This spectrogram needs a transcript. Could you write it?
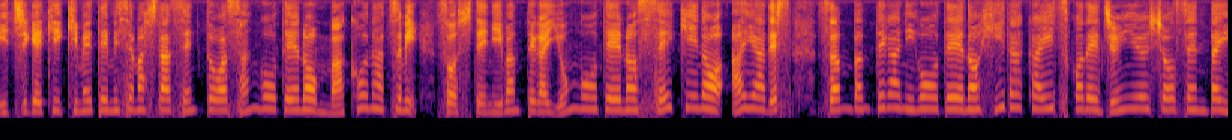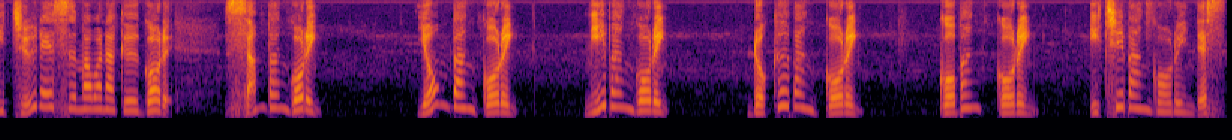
一撃決めてみせました先頭は3号艇の真子夏美そして2番手が4号艇の関野綾です。3番手が2号艇の日高逸子で準優勝戦第10レースまもなくゴール。3番ゴールイン4番ゴールイン2番ゴールイン6番ゴールイン5番ゴールイン1番ゴールインです。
